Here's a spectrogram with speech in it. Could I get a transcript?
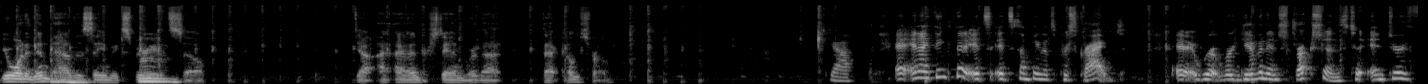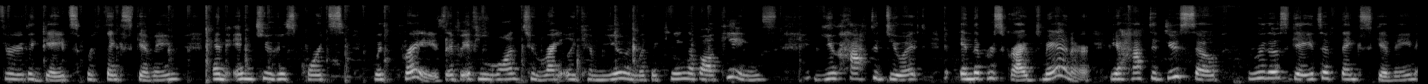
You're wanting them to have the mm. same experience. Mm. So yeah, I, I understand where that that comes from. Yeah. And, and I think that it's it's something that's prescribed. Eh, we're, we're given instructions to enter through the gates with thanksgiving and into his courts with praise. If, if you want to rightly commune with the King of all kings, you have to do it in the prescribed manner. You have to do so through those gates of thanksgiving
